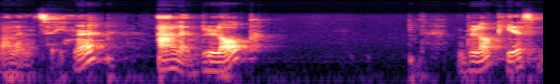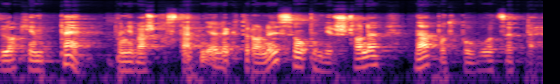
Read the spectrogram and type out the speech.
walencyjne, ale blok blok jest blokiem P, ponieważ ostatnie elektrony są umieszczone na podpowłoce P.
